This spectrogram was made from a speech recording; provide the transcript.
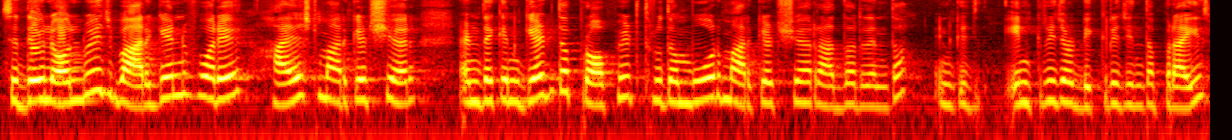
So, they will always bargain for a highest market share and they can get the profit through the more market share rather than the increase, increase or decrease in the price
